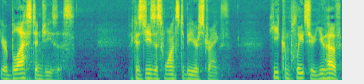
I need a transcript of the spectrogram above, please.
you're blessed in Jesus because Jesus wants to be your strength. He completes you. You have,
